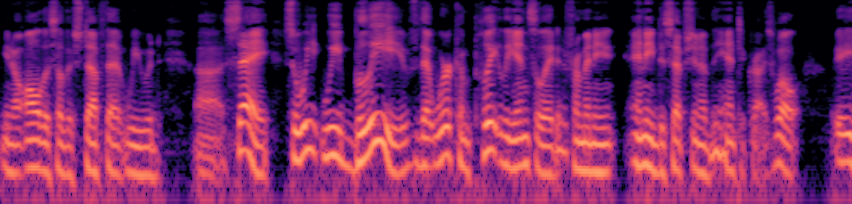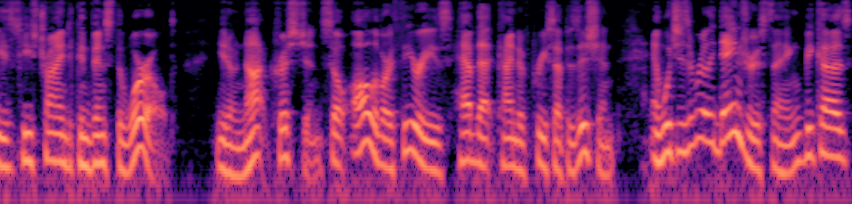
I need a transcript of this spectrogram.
you know, all this other stuff that we would, uh, say. So we, we believe that we're completely insulated from any, any deception of the Antichrist. Well, he's, he's trying to convince the world, you know, not Christians. So all of our theories have that kind of presupposition and which is a really dangerous thing because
